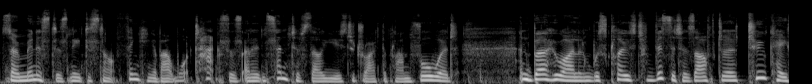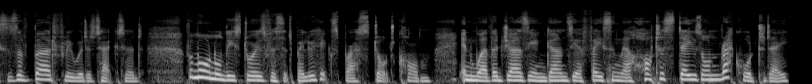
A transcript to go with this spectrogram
so ministers need to start thinking about what taxes and incentives they'll use to drive the plan forward. And Burhou Island was closed to visitors after two cases of bird flu were detected. For more on all these stories, visit bailiwickexpress.com. In weather, Jersey and Guernsey are facing their hottest days on record today,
